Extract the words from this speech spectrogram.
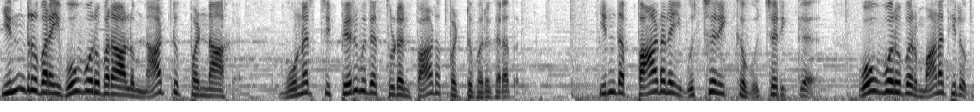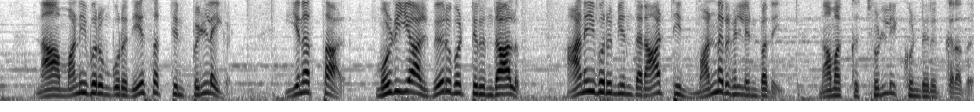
இன்று வரை ஒவ்வொருவராலும் நாட்டுப் பண்ணாக உணர்ச்சி பெருமிதத்துடன் பாடப்பட்டு வருகிறது. இந்த பாடலை உச்சரிக்க உச்சரிக்க ஒவ்வொருவர் மனதிலும் நாம் அனைவரும் ஒரு தேசத்தின் பிள்ளைகள். இனத்தால் மொழியால் வேறுபட்டிருந்தாலும் அனைவரும் இந்த நாட்டின் மன்னர்கள் என்பதை நமக்கு சொல்லிக் கொண்டிருக்கிறது.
